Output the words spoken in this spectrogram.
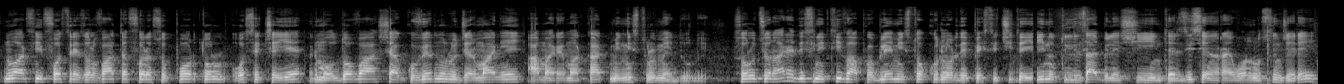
nu ar fi fost rezolvată fără suportul OSCE în Moldova și a Guvernului Germaniei, a mai remarcat ministrul mediului. Soluționarea definitivă a problemei stocurilor de pesticide inutilizabile și interzise în raionul Sângerei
